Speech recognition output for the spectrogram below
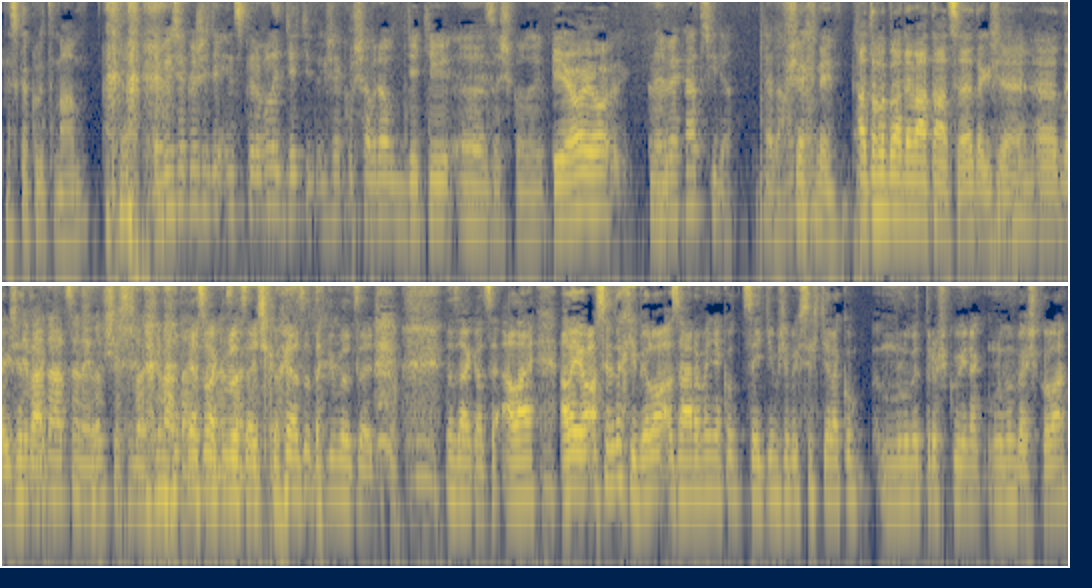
dneska klid mám. Já bych řekl, že tě inspirovaly děti, takže jako shoutout děti uh, ze školy. jo, jo, Nevím, jaká třída. Devátá? všechny. A tohle byla devátá C, takže, mm-hmm. uh, takže tak. Devátá C nejlepší, já jsem byl taky devátá Já jsem taky byl. Cčko, já jsem taky byl Cčko na základce, ale, ale jo, asi mi to chybělo a zároveň jako cítím, že bych se chtěl jako mluvit trošku jinak, mluvím ve škole,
